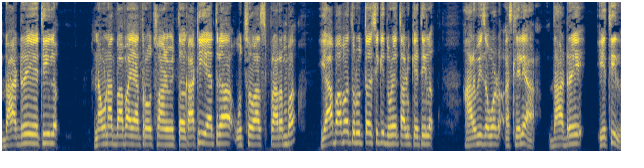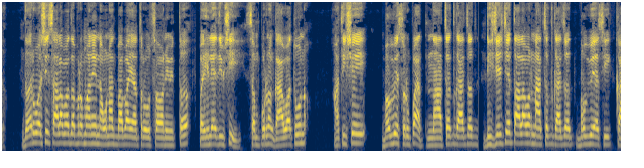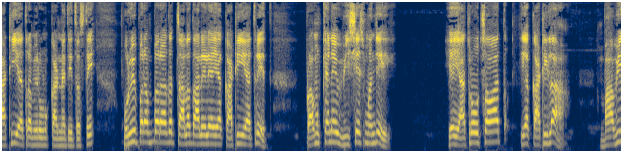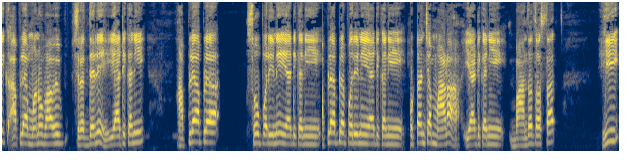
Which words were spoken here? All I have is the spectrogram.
ढाढरे येथील नवनाथ बाबा यात्रोत्सवानिमित्त काठी यात्रा उत्सवास प्रारंभ. याबाबत वृत्त असे की धुळे तालुक्यातील आर्वीजवळ असलेल्या धाडरे येथील दरवर्षी सालाबादाप्रमाणे नवनाथ बाबा यात्रोत्सवानिमित्त पहिल्या दिवशी संपूर्ण गावातून अतिशय भव्य स्वरूपात नाचत गाजत डीजेच्या तालावर नाचत गाजत भव्य अशी काठी यात्रा मिरवणूक काढण्यात येत असते. पूर्वी परंपरागत चालत आलेल्या या काठी यात्रेत प्रामुख्याने विशेष म्हणजे या यात्रोत्सवात या काठीला भाविक आपल्या मनोभावे श्रद्धेने या ठिकाणी आपल्या आपल्या सोपरीने या ठिकाणी आपल्या आपल्या परीने या ठिकाणी फुटांच्या माळा या ठिकाणी बांधत असतात. ही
